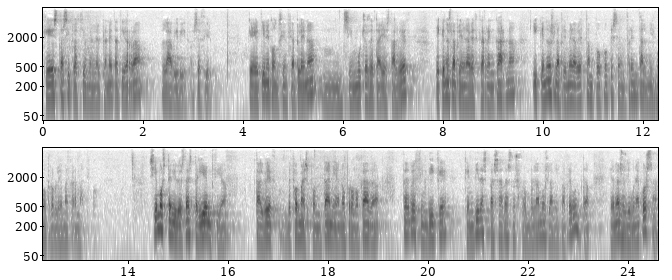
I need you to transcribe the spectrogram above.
que esta situación en el planeta Tierra la ha vivido. Es decir, que tiene conciencia plena, mm, sin muchos detalles tal vez, de que no es la primera vez que reencarna y que no es la primera vez tampoco que se enfrenta al mismo problema karmático. Si hemos tenido esta experiencia, tal vez de forma espontánea, no provocada, tal vez indique que en vidas pasadas nos formulamos la misma pregunta. Y además os digo una cosa,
